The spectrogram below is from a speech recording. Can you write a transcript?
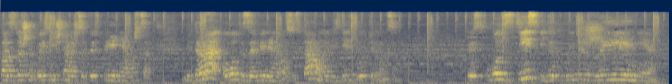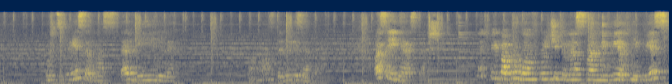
подвздошно-поясничная мышца, то есть передняя мышца бедра от тазобедренного сустава, ноги здесь будут тянуться. То есть вот здесь идет вытяжение. Пресса у нас стабильны. Ага, стабилизатор. Последний раз дальше. Ну, теперь попробуем включить у нас с вами верхний пресс.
